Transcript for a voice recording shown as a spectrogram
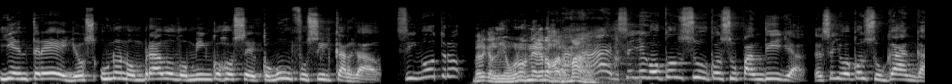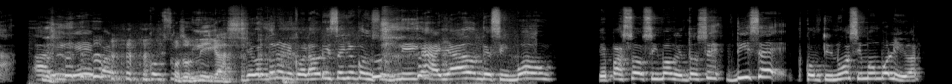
Y entre ellos uno nombrado Domingo José con un fusil cargado. Sin otro... Verga, le llevó unos negros armados. Ah, él se llegó con su, con su pandilla. Él se llegó con su ganga. Ahí, eh, con, sus niggas. Llegó Antonio Nicolás Briceño con sus niggas allá donde Simón... ¿Qué pasó, Simón? Entonces dice, continúa Simón Bolívar,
